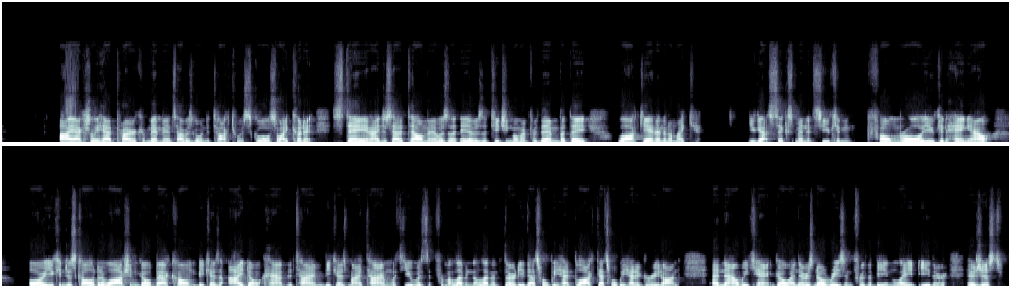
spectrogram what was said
I actually had prior commitments. I was going to talk to a school, so I couldn't stay, and I just had to tell them. And it was a it was a teaching moment for them. But they walk in, and then I'm like, "You got six minutes. You can foam roll. You can hang out, or you can just call it a wash and go back home because I don't have the time because my time with you was from 11 to 11:30 that's what we had blocked. That's what we had agreed on. And now we can't go. And there was no reason for the being late either. It was just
